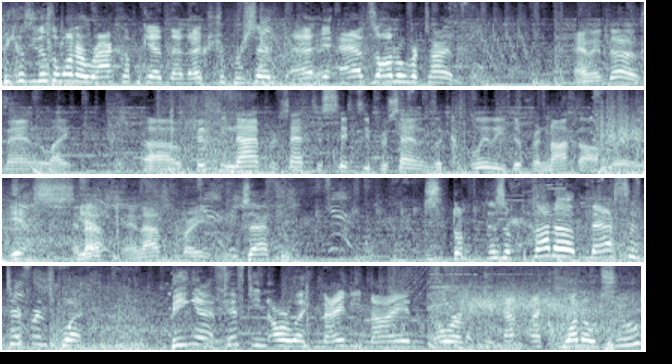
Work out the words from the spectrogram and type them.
because he doesn't want to rack up again that extra percent. It adds on over time. And it does, man. Like, uh, 59% to 60% is a completely different knockoff rate. Yes. And, yeah. that's, and that's crazy. Exactly. There's a, not a massive difference, but being at 15 or like 99 or like, like 102,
